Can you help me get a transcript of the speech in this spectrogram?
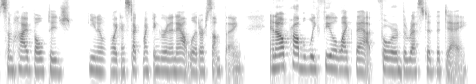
some high voltage you know, like I stuck my finger in an outlet or something. And I'll probably feel like that for the rest of the day.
